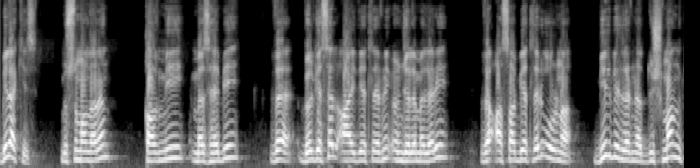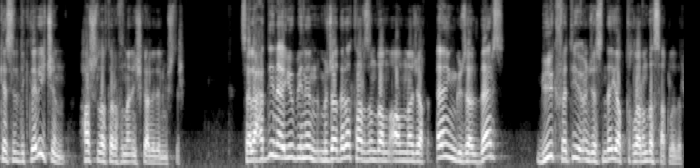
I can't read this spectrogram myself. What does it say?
Bilakis Müslümanların kavmi, mezhebi ve bölgesel aidiyetlerini öncelemeleri ve asabiyetleri uğruna birbirlerine düşman kesildikleri için Haçlılar tarafından işgal edilmiştir. Selahaddin Eyyubi'nin mücadele tarzından alınacak en güzel ders büyük fetih öncesinde yaptıklarında saklıdır.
